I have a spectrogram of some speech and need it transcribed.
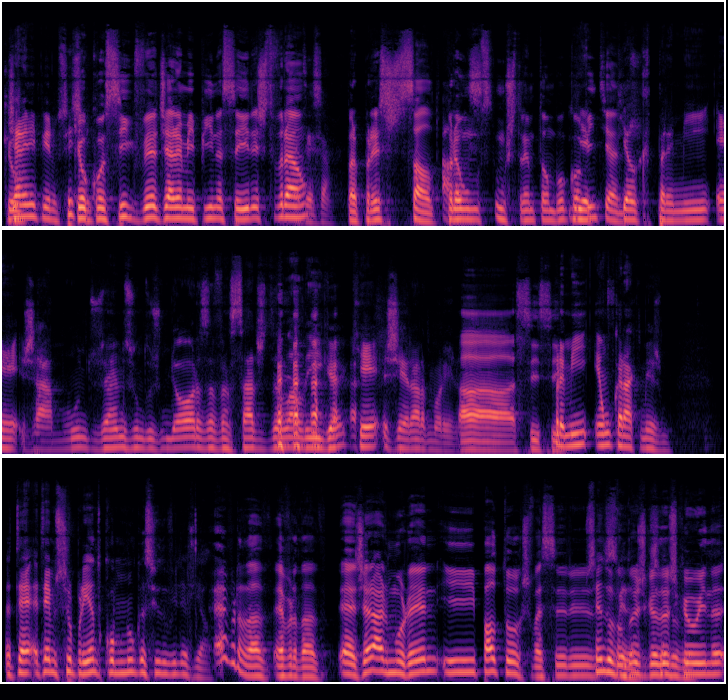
Que, eu, Jeremy Pino, sim, que eu sim. consigo ver Jeremy Pino a sair este verão Atenção. para preços de saldo, para um, um extremo tão bom com e 20 anos. aquele que para mim é já há muitos anos um dos melhores avançados da La Liga, que é Gerardo Moreno. Ah, sim, sim. Para mim é um craque mesmo. Até, até me surpreende como nunca saiu do Villarreal. É verdade, é verdade. É Gerard Moreno e Paulo Torres. Vai ser, eh, Sem são dúvida, dois jogadores que eu ainda.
